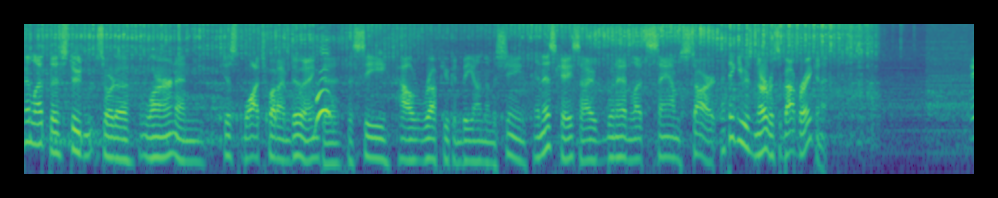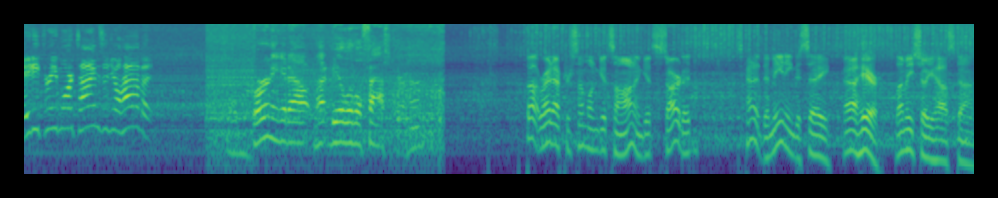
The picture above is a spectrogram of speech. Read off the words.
and let the student sort of learn and just watch what I'm doing to, to see how rough you can be on the machine. In this case, I went ahead and let Sam start. I think he was nervous about breaking it. 83 more times and you'll have it. Burning it out might be a little faster, huh? But right after someone gets on and gets started, it's kind of demeaning to say, ah, here, let me show you how it's done.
